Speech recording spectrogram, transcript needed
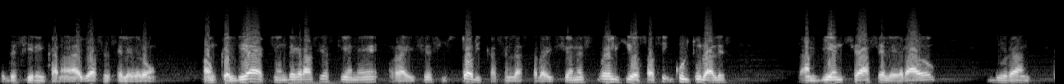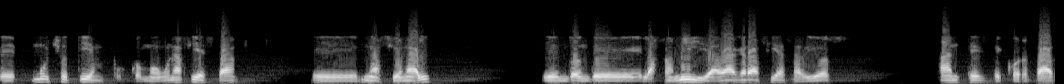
Es decir, en Canadá ya se celebró. Aunque el Día de Acción de Gracias tiene raíces históricas en las tradiciones religiosas y culturales, también se ha celebrado durante mucho tiempo como una fiesta eh, nacional en donde la familia da gracias a Dios antes de cortar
